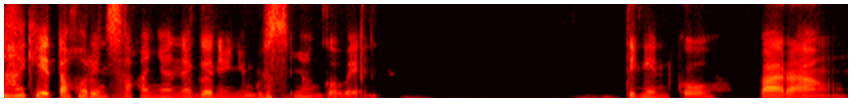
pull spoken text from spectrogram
nakikita ko rin sa kanya na ganun yung gusto niyang gawin. Tingin ko, parang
